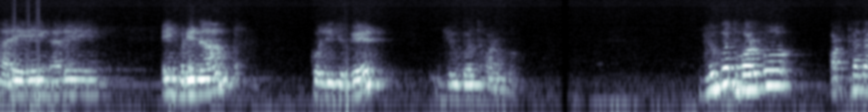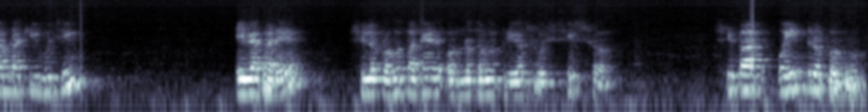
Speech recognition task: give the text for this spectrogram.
হরে হরে। এই হরিনাম কলিযুগের যুগ ধর্ম যুগ ধর্ম অর্থাৎ আমরা কি বুঝি? এই ব্যাপারে শিল প্রভুপাদের অন্যতম প্রিয় শিষ্য শ্রীপাদ ঐন্দ্র প্রভু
